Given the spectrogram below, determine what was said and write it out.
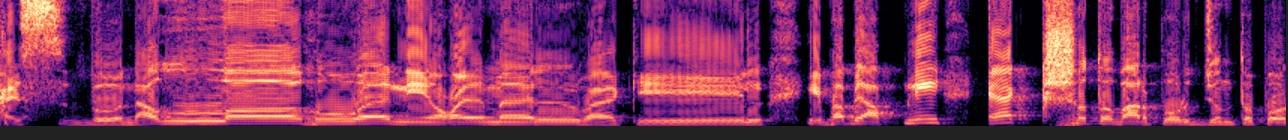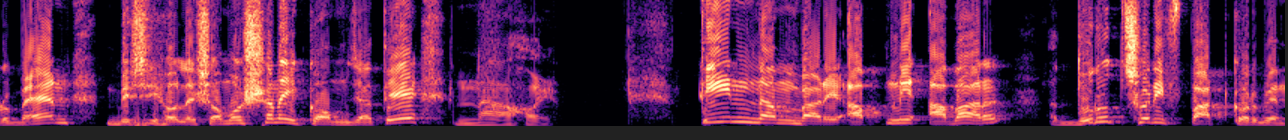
حسبنا الله ونعم ওয়াকিল এভাবে আপনি একশতবার পর্যন্ত পড়বেন, বেশি হলে সমস্যা নেই, কম যাতে না হয়। তিন নাম্বারে আপনি আবার দুরুদ শরীফ পাঠ করবেন।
